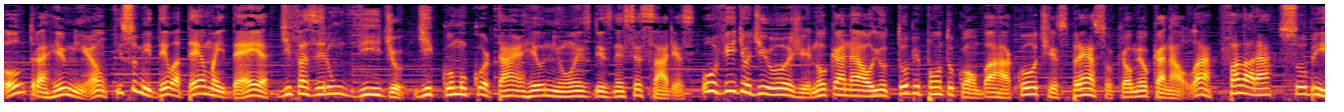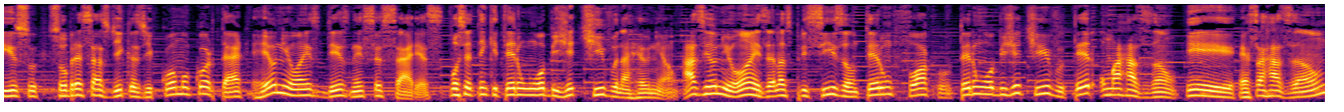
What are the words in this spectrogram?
outra reunião. Isso me deu até uma ideia de fazer um vídeo de como cortar reuniões desnecessárias. O vídeo de hoje no canal youtube.com/coachexpresso, que é o meu canal canal lá falará sobre isso, sobre essas dicas de como cortar reuniões desnecessárias. Você tem que ter um objetivo na reunião. As reuniões, elas precisam ter um foco, ter um objetivo, ter uma razão. E essa razão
